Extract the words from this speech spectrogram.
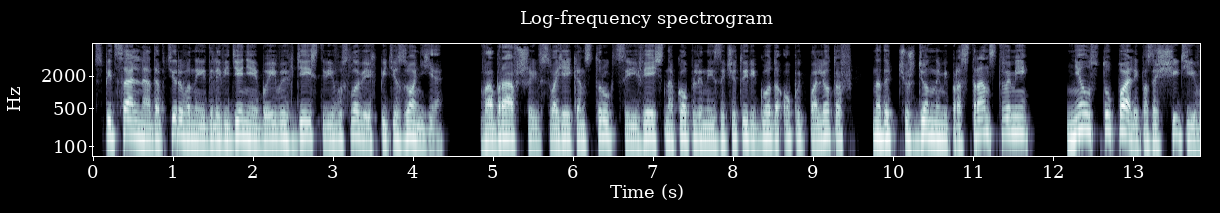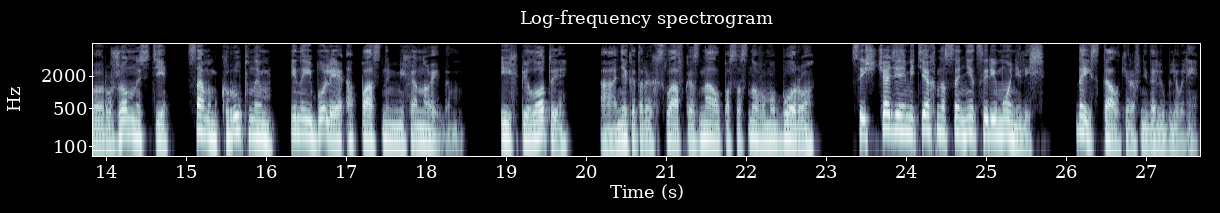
специально адаптированные для ведения боевых действий в условиях пятизонья, вобравшие в своей конструкции весь накопленный за четыре года опыт полетов над отчужденными пространствами не уступали по защите и вооруженности самым крупным и наиболее опасным механоидам. Их пилоты, а некоторых Славка знал по сосновому бору, с исчадиями техноса не церемонились, да и сталкеров недолюбливали.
